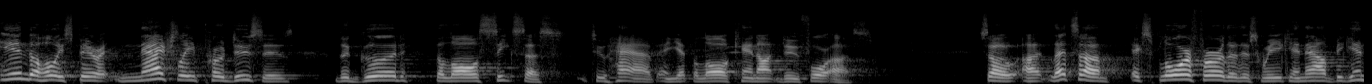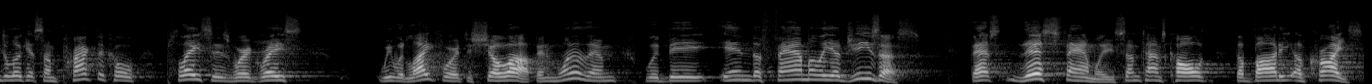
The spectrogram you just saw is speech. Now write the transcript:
in the Holy Spirit naturally produces the good the law seeks us to have, and yet the law cannot do for us. So uh, let's uh, explore further this week and now begin to look at some practical places where grace, we would like for it to show up. And one of them would be in the family of Jesus. That's this family, sometimes called the body of Christ,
